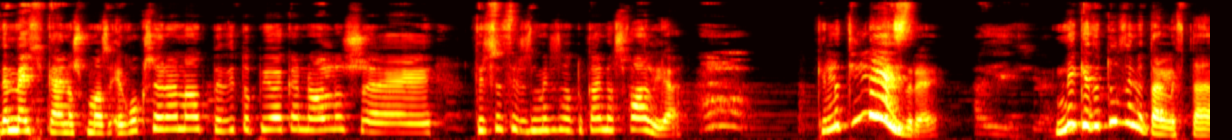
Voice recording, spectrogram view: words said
Δεν με έχει κάνει, ας πούμε, εγώ ξέρω ένα παιδί το οποίο έκανε ο άλλος ε, τρεις-τέσσερις μήνες να του κάνει ασφάλεια. και λέω, τι λες ρε; Αλήθεια. Ναι, και δεν του δίνω τα λεφτά.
